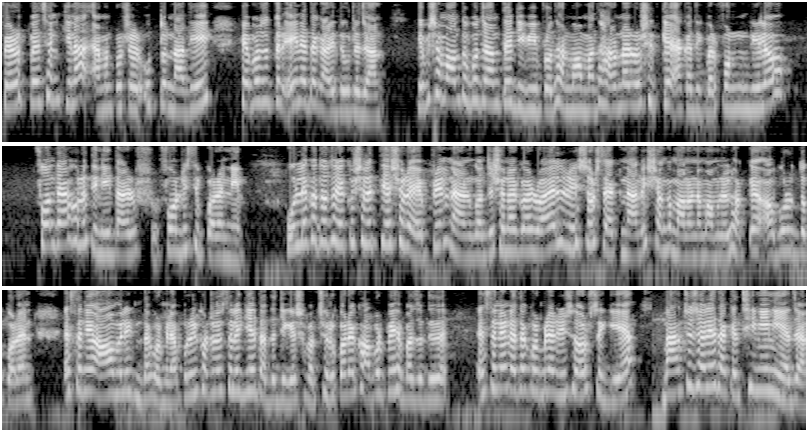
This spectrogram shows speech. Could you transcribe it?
ফেরত পেয়েছেন কিনা এমন প্রশ্নের উত্তর না দিয়েই হেফাজতের এই নেতা গাড়িতে উঠে যান। এ বিষয়ে মন্তব্য জানতে ডিবি প্রধান মোহাম্মদ হারুনার রশিদকে একাধিকবার ফোন দিলেও ফোন দেওয়া হলো তিনি তার ফোন রিসিভ করেননি। উল্লেখ্য, দু হাজার একুশ সালের তেসরা এপ্রিল নারায়ণগঞ্জের সোনারগড় রয়্যাল রিসোর্স এক নারীর সঙ্গে মাওলানা মামুনুল হককে অবরুদ্ধ করেন স্থানীয় আওয়ামী লীগ নেতাকর্মীরা। পুলিশ ঘটনাস্থলে গিয়ে তাদের জিজ্ঞাসাবাদ শুরু করে। খবর পেয়ে হেফাজতে স্থানীয় নেতাকর্মীরা রিসোর্সে গিয়ে ভাঙচুর চালিয়ে তাকে ছিনিয়ে নিয়ে যান।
